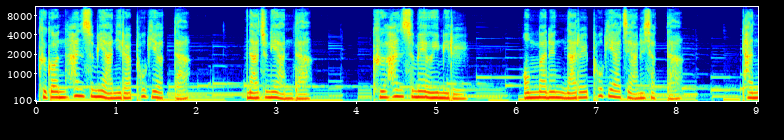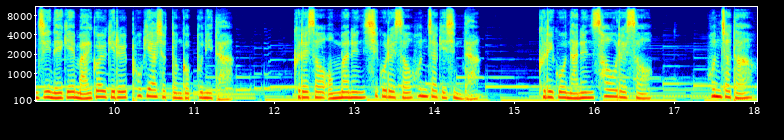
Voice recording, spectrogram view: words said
그건 한숨이 아니라 포기였다. 나중에 안다. 그 한숨의 의미를. 엄마는 나를 포기하지 않으셨다. 단지 내게 말 걸기를 포기하셨던 것 뿐이다. 그래서 엄마는 시골에서 혼자 계신다. 그리고 나는 서울에서 혼자다.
